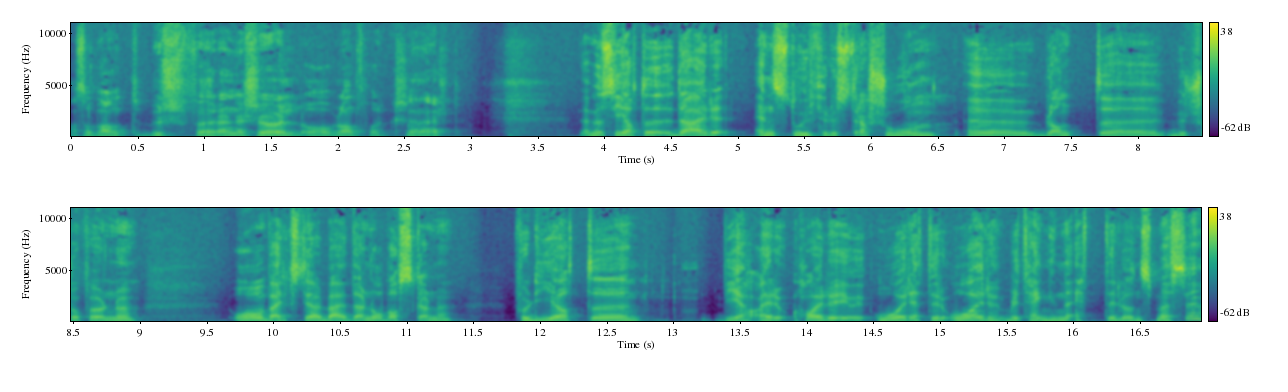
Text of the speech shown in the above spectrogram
Altså blant bussførerne sjøl og blant folk generelt? Jeg må si at det, det er en stor frustrasjon eh, blant eh, bussjåførene og verkstedarbeiderne og vaskerne. Fordi at eh, vi har, har, år etter år blitt hengende etter lønnsmessig.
